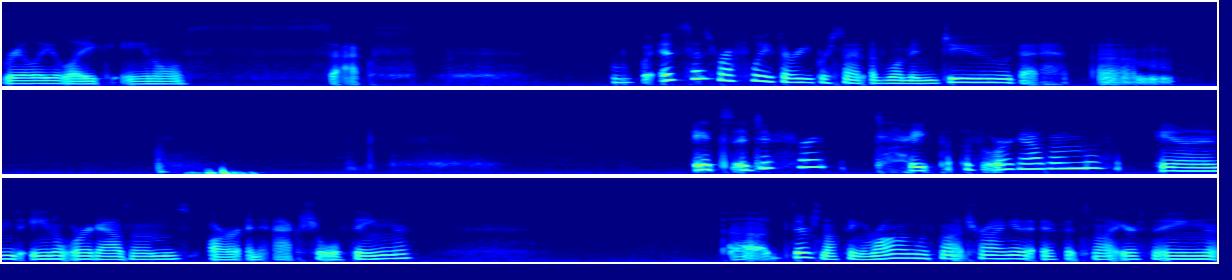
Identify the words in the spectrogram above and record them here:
really like anal sex? It says roughly 30% of women do that. Um, it's a different type of orgasm, and anal orgasms are an actual thing. Uh, there's nothing wrong with not trying it if it's not your thing,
